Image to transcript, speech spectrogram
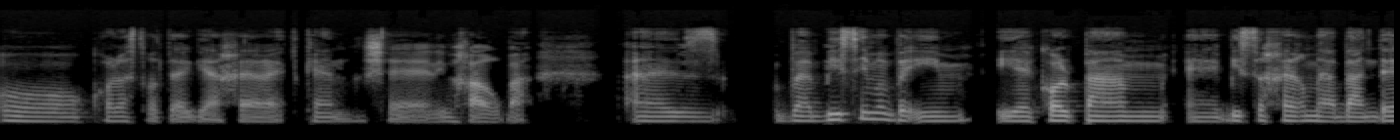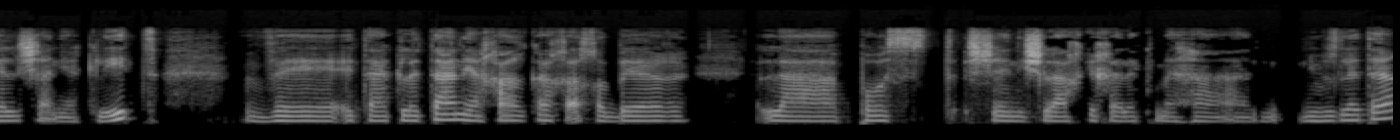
או כל אסטרטגיה אחרת, כן, שנבחר בה. אז בביסים הבאים יהיה כל פעם אה, ביס אחר מה bundle שאני אקליט, ואת ההקלטה אני אחר כך אחבר לפוסט שנשלח כחלק מהניוזלטר,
